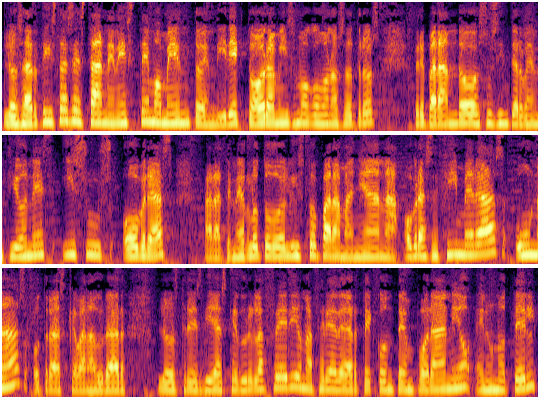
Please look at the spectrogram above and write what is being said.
Los artistas están en este momento en directo, ahora mismo como nosotros, preparando sus intervenciones y sus obras para tenerlo todo listo para mañana. Obras efímeras, unas, otras que van a durar los tres días que dure la feria, una feria de arte contemporáneo en un hotel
